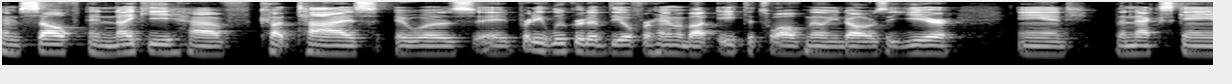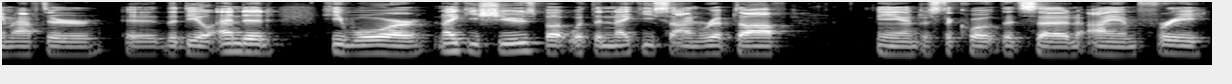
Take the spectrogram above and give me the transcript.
Himself and Nike have cut ties. It was a pretty lucrative deal for him, about eight to twelve million dollars a year. And the next game after uh, the deal ended, he wore Nike shoes, but with the Nike sign ripped off, and just a quote that said, "I am free."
